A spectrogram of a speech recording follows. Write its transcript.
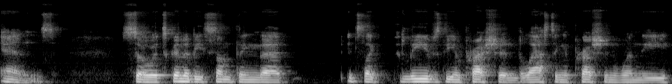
ends. So it's going to be something that it's like it leaves the impression, the lasting impression when the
